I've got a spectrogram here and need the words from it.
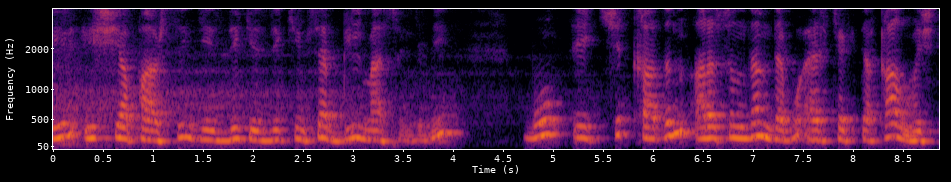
bir iş yaparsın gizli gizli kimse bilmesin gibi. Bu iki kadın arasından da bu erkekte kalmış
